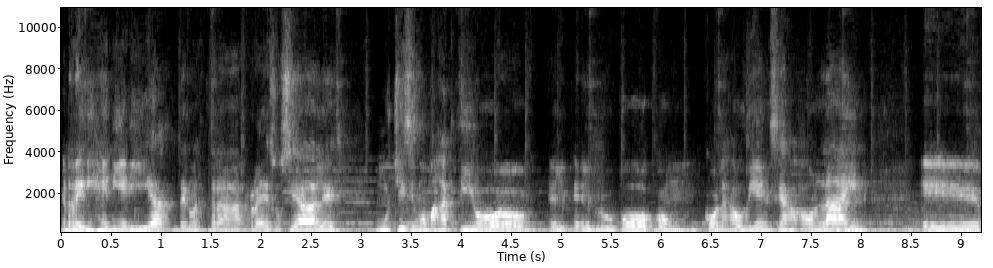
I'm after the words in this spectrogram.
reingeniería de nuestras redes sociales, muchísimo más activo el, el grupo con, con, las audiencias online. Eh,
